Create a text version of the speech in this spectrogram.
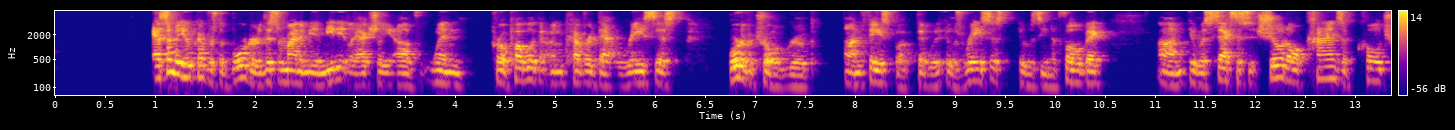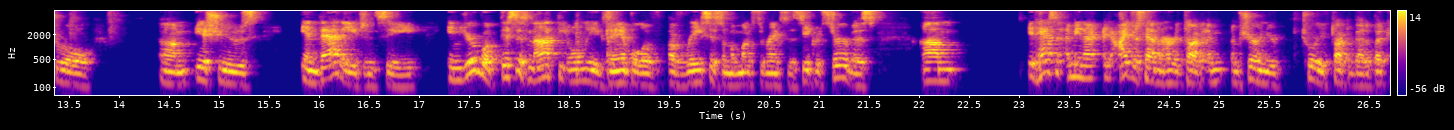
as somebody who covers the border, this reminded me immediately, actually, of when ProPublica uncovered that racist Border Patrol group on Facebook. That it was racist, it was xenophobic, um, it was sexist. It showed all kinds of cultural um, issues in that agency. In your book, this is not the only example of, of racism amongst the ranks of the Secret Service. Um, it hasn't, I mean, I, I, just haven't heard it talk. I'm, I'm, sure in your tour you've talked about it, but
